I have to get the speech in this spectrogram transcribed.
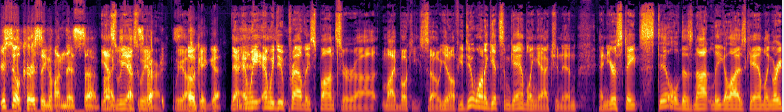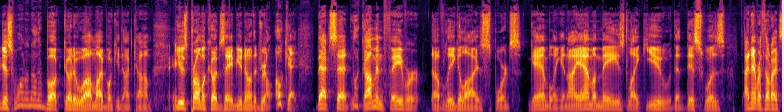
You're still cursing on this. Uh, Yes, we yes we right? are. We are. Okay, good. Yeah, and we and we do proudly sponsor uh, my bookie. So you know, if you do want to get some gambling action in, and your state still does not legalize gambling, or you just want another book, go to uh, mybookie.com. Use promo code CZABE. You know the drill. Okay. That said, look, I'm in favor of legalized sports gambling, and I am amazed, like you, that this was. I never thought I'd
